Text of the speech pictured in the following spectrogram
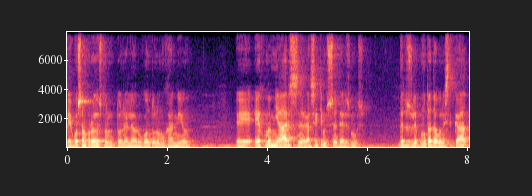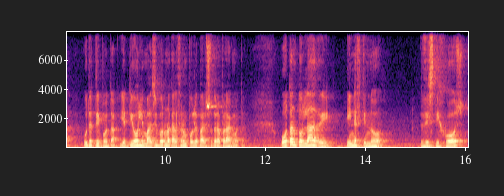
Εγώ, σαν πρόεδρος των, των ελαιοργών του νομού Χανίων, ε, έχουμε μια άριστη συνεργασία και με τους συνεταιρισμούς. Δεν τους βλέπουμε ούτε ανταγωνιστικά ούτε τίποτα. Γιατί όλοι μαζί μπορούμε να καταφέρουμε πολλά περισσότερα πράγματα. Όταν το λάδι είναι φτηνό, δυστυχώς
